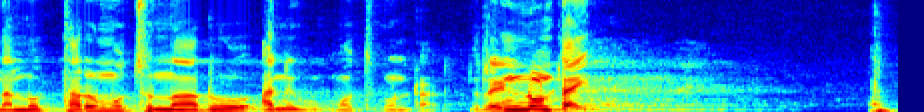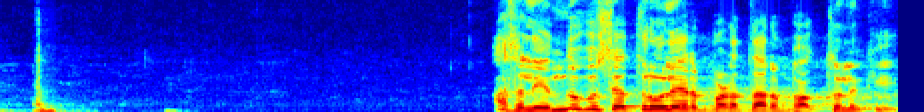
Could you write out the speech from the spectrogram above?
నన్ను తరుముచున్నారు అని మొత్తుకుంటాడు. రెండు ఉంటాయి అసలు ఎందుకు శత్రువులు ఏర్పడతారు భక్తులకి?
